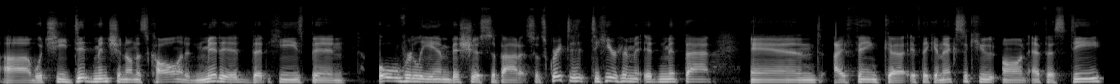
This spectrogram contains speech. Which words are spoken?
uh, which he did mention on this call and admitted that he's been overly ambitious about it. So it's great to, to hear him admit that. And I think uh, if they can execute on FSD,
